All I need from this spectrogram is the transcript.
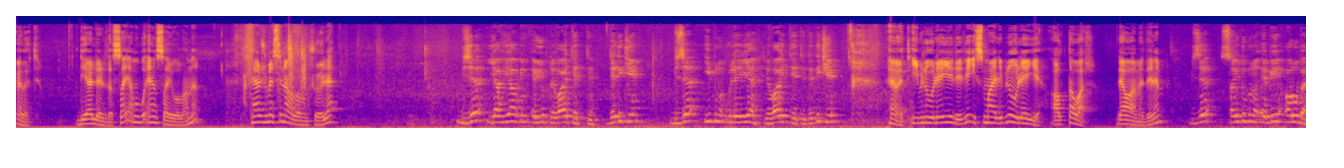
Evet. Diğerleri de sayı ama bu en sayı olanı. Tercümesini alalım şöyle. Bize Yahya bin Eyüp rivayet etti. Dedi ki bize İbn Uleyye rivayet etti. Dedi ki Evet İbn Uleyye dedi. İsmail İbn Uleyye. Altta var. Devam edelim. bize Said ibn Ebi Arube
